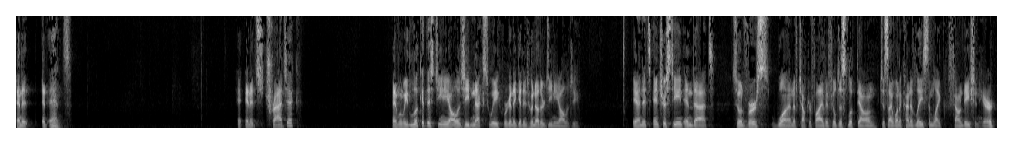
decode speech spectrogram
And it, it ends. And it's tragic and when we look at this genealogy next week, we're going to get into another genealogy. And it's interesting in that, so in verse 1 of chapter 5, if you'll just look down, just I want to kind of lay some like foundation here.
